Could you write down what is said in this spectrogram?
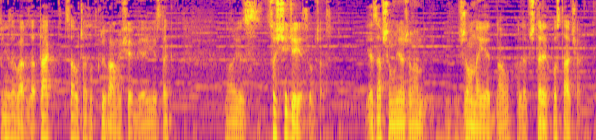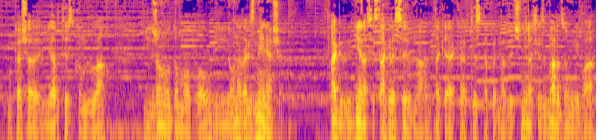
to nie za bardzo. A tak cały czas odkrywamy siebie i jest tak, no jest, coś się dzieje cały czas. Ja zawsze mówiłem, że mam żonę jedną, ale w czterech postaciach. Kasia i artystką była, i żoną domową i ona tak zmienia się. Ag- nieraz jest agresywna, taka jak artystka powinna być, nieraz jest bardzo miła,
